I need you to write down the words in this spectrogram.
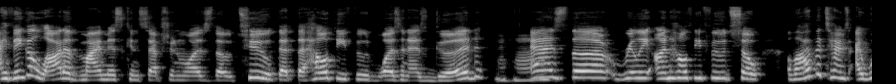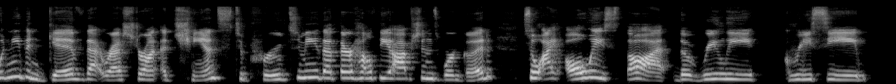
I think a lot of my misconception was though too that the healthy food wasn't as good Mhm. as the really unhealthy food. So a lot of the times I wouldn't even give that restaurant a chance to prove to me that their healthy options were good. So I always thought the really greasy,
